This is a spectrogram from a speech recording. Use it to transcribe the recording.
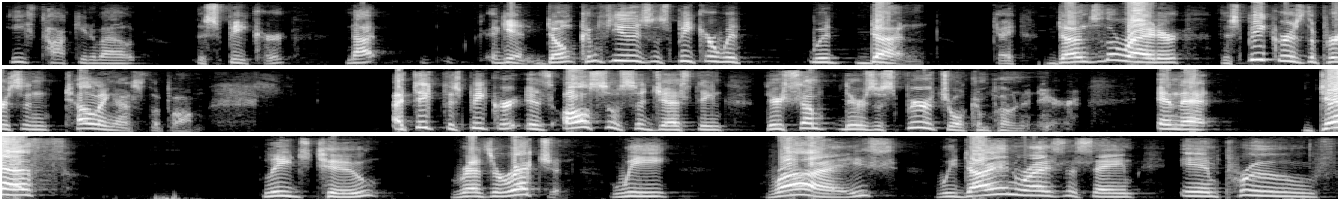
he's talking about the speaker, not again, don't confuse the speaker with with Donne. Okay? Donne's the writer, the speaker is the person telling us the poem. I think the speaker is also suggesting there's some there's a spiritual component here. And that death leads to resurrection. We rise, we die and rise the same, improve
